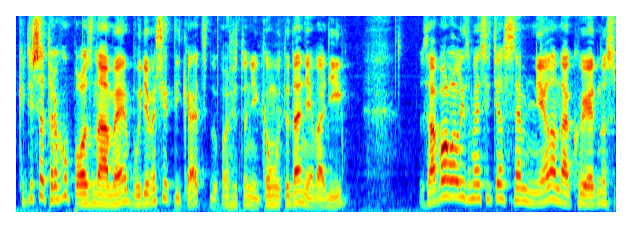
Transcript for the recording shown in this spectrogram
Keď už sa trochu poznáme, budeme si týkať, dúfam, že to nikomu teda nevadí. Zavolali sme si ťa sem nielen ako jednu z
